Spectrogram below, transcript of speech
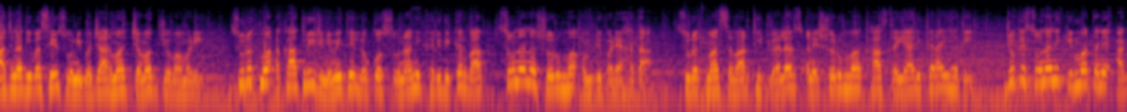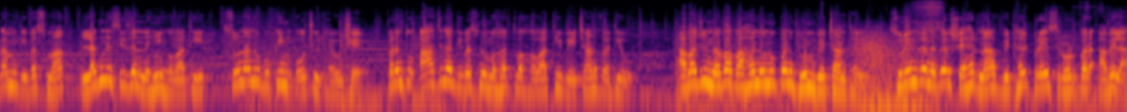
આજના દિવસે સોની બજારમાં ચમક જોવા મળી. સુરતમાં અખાત્રીજ નિમિત્તે લોકો સોનાની ખરીદી કરવા સોનાના શોરૂમમાં ઉમટી પડ્યા હતા. સુરતમાં સવારથી જ્વેલર્સ અને શોરૂમમાં ખાસ તૈયારી કરાઈ હતી. જો કે સોનાની કિંમત અને આગામી દિવસમાં લગ્ન સિઝન નહીં હોવાથી સોનાનું બુકિંગ ઓછું થયું છે. પરંતુ આજના દિવસનું મહત્વ હોવાથી વેચાણ વધ્યું. આ બાજુ નવા વાહનોનું પણ ધૂમ વેચાણ થયું. સુરેન્દ્રનગર શહેરના વિઠ્ઠલ પ્રેસ રોડ પર આવેલા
